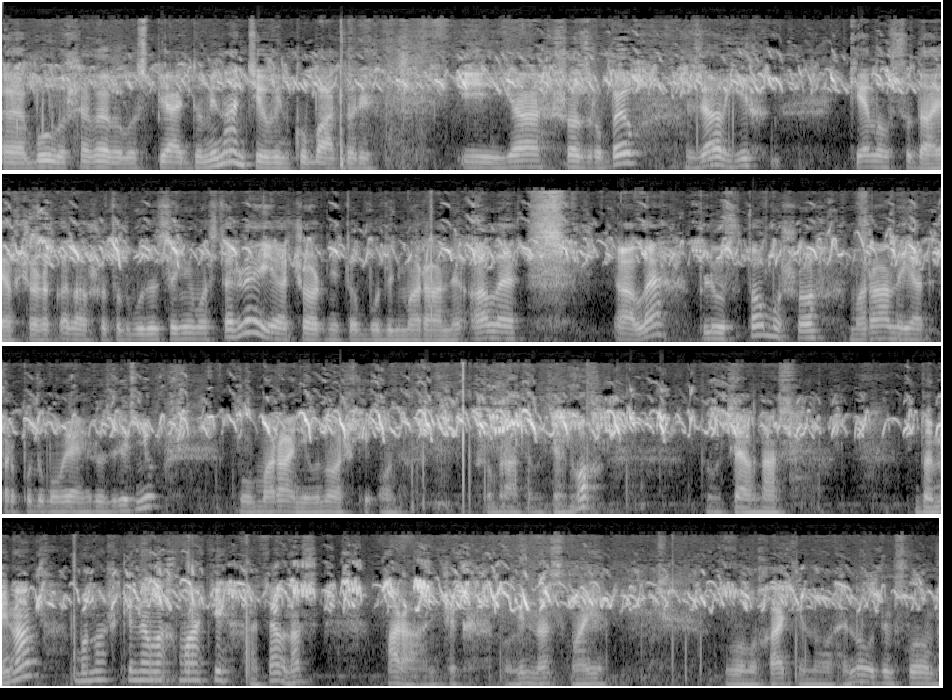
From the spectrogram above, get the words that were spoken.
е, Було ще вивелось 5 домінантів в інкубаторі. І я що зробив? Взяв їх, кинув сюди. Я вчора казав, що тут будуть самі мастержеї, а чорні то будуть марани. Але, але плюс в тому, що марани, я тепер подумав, я їх розрізню. Бо в маранів ножки, он, якщо брати оцих двох, то це в нас домінант, бо ножки не лахматі, а це в нас маранчик. Бо він у нас має волохаті ноги. Ну, одним словом,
